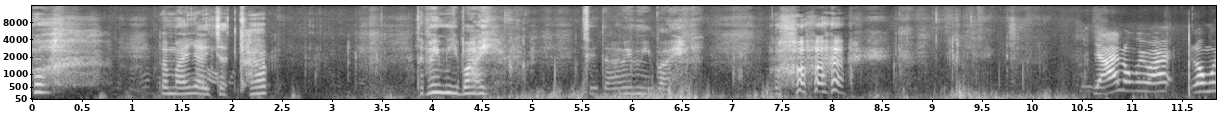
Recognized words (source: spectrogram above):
หต้นไม้ใหญ่จัดครับ แต่ไม่มีใบเสียดายไม่มีใบ ย้ายลงไปไว้ลงไป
